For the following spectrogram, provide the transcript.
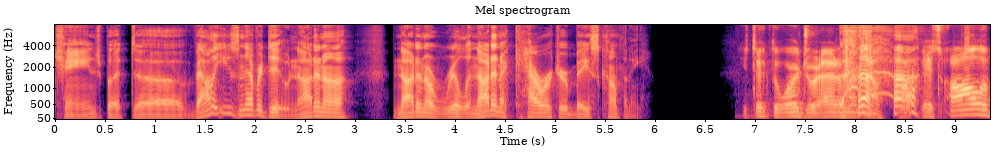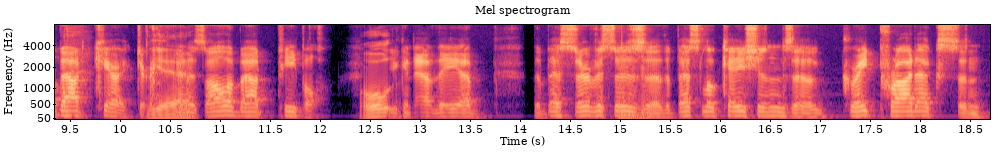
change, but uh, values never do. Not in a not in a real not in a character based company. You took the words right out of my mouth. it's all about character, yeah. and it's all about people. Oh, you can have the uh, the best services, mm-hmm. uh, the best locations, uh, great products, and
